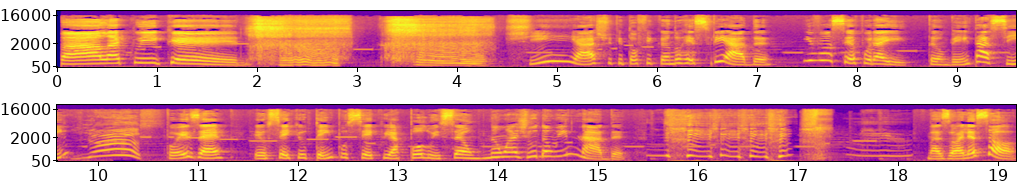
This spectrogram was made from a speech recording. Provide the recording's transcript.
Fala, Quicker! Xiii, acho que tô ficando resfriada. E você por aí, também tá assim? Yes! Pois é, eu sei que o tempo seco e a poluição não ajudam em nada. Mas olha só,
